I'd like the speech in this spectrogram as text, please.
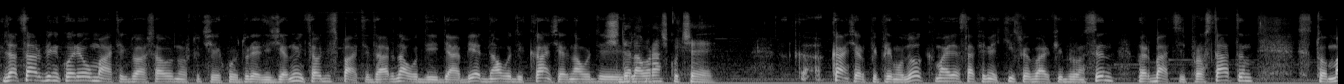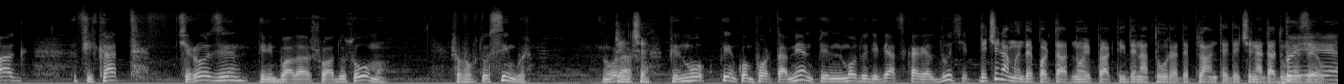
La țară vine cu reumatic doar sau nu știu ce, cu durere de genunchi sau de spate, dar n-au de diabet, n-au de cancer, n-au de... Și de la oraș cu ce? cancer pe primul loc, mai ales la femei, chis pe vari fibron sân, bărbații prostată, stomag, ficat, ciroze, prin boala și-o adus omul și-a făcut-o singur. Nu prin ce? Prin, prin comportament, prin modul de viață care îl duce. De ce ne-am îndepărtat noi, practic, de natură, de plante, de ce ne-a dat Dumnezeu? Păi,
